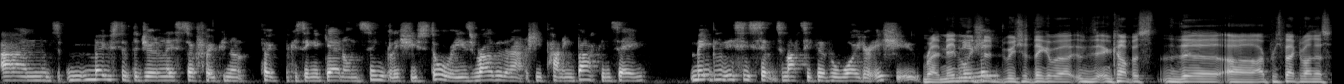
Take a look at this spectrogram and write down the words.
And most of the journalists are focusing again on single issue stories rather than actually panning back and saying, maybe this is symptomatic of a wider issue. Right. Maybe we should we should think about encompass the uh, our perspective on this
